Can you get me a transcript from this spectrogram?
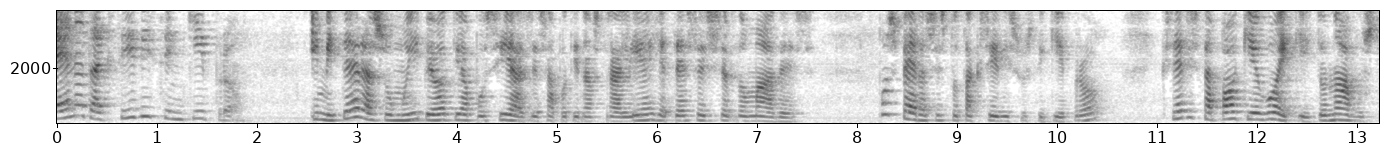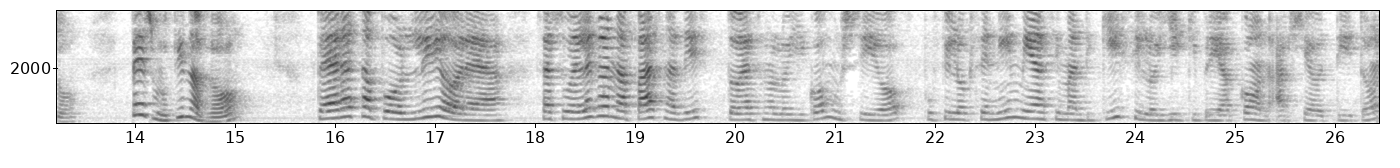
Ένα ταξίδι στην Κύπρο. Η μητέρα σου μου είπε ότι αποσίαζες από την Αυστραλία για τέσσερις εβδομάδες. Πώς πέρασες το ταξίδι σου στην Κύπρο; Ξέρεις θα πάω και εγώ εκεί τον Αύγουστο. Πες μου τι να δω; Πέρασα πολύ ωραία. Θα σου έλεγα να πας να δεις το Εθνολογικό Μουσείο που φιλοξενεί μια σημαντική συλλογή κυπριακών αρχαιοτήτων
